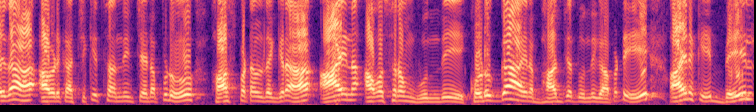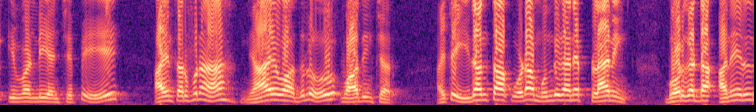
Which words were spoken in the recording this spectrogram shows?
లేదా ఆవిడకి ఆ చికిత్స అందించేటప్పుడు హాస్పిటల్ దగ్గర ఆయన అవసరం ఉంది. కొడుగ్గా ఆయన బాధ్యత ఉంది కాబట్టి ఆయనకి బెయిల్ ఇవ్వండి అని చెప్పి ఆయన తరఫున న్యాయవాదులు వాదించారు. అయితే ఇదంతా కూడా ముందుగానే ప్లానింగ్. బోర్గడ్డ అనిల్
